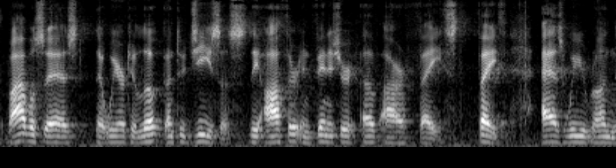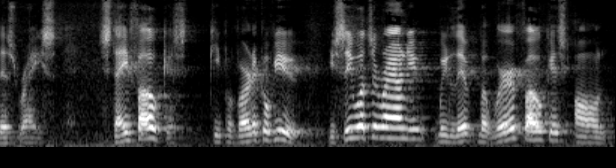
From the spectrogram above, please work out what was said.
The Bible says that we are to look unto Jesus, the author and finisher of our faith, faith as we run this race. Stay focused. Keep a vertical view. You see what's around you. We live, but we're focused on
